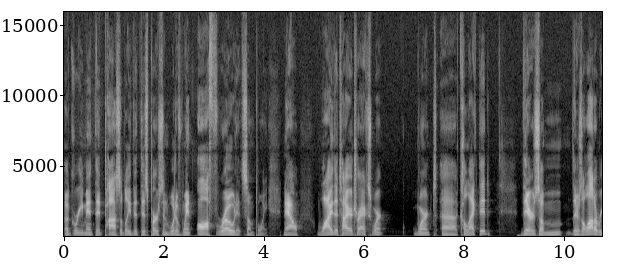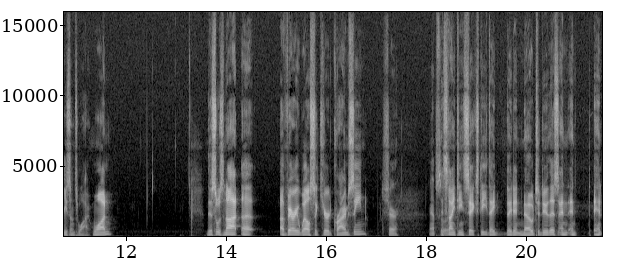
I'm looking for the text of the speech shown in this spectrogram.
agreement that possibly that this person would have went off road at some point. Now, why the tire tracks weren't weren't uh, collected? There's a there's a lot of reasons why. One, this was not a a very well secured crime scene. Sure. Absolutely. It's 1960. They they didn't know to do this, and and and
